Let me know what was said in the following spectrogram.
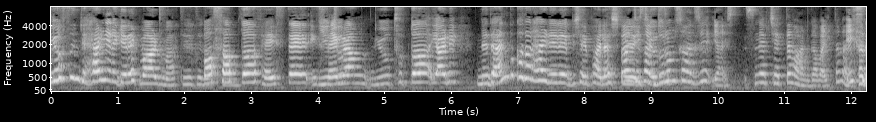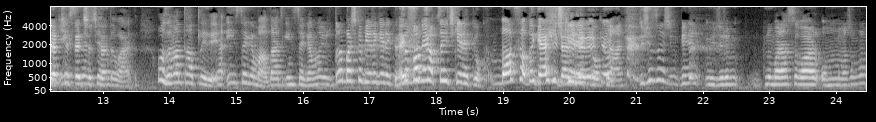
diyorsun ki her yere gerek var mı? Twitter'da WhatsApp'ta, Face'te, Instagram, YouTube'da yani neden bu kadar her yere bir şey paylaşmaya Bence sen itiyorsun? durum sadece yani Snapchat'te vardı galiba ilk değil mi? İlk Tabii, Snapchat'te çıktı. Snapchat'te vardı. O zaman tatlıydı. Yani Instagram aldı artık Instagram'la yürüdü. Başka bir yere gerek yok. E, Mesela Snap- WhatsApp'ta hiç gerek yok. WhatsApp'ta Hiç gerçekten gerek, yok, yani. Düşünsene şimdi benim müdürüm numarası var, onun numarası var,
